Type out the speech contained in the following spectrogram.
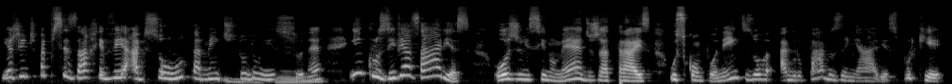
e a gente vai precisar rever absolutamente tudo isso, né? Uhum. Inclusive as áreas. Hoje o ensino médio já traz os componentes agrupados em áreas. Por quê?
